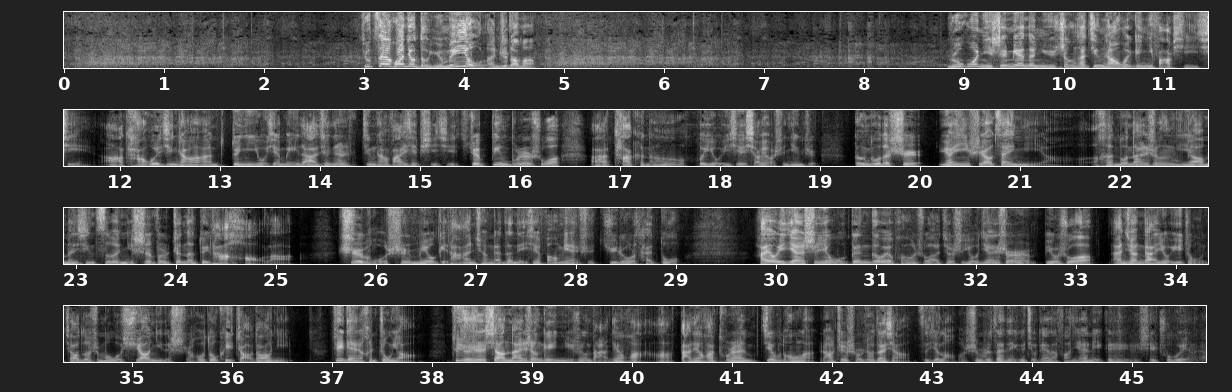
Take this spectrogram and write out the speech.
就再换就等于没有了，你知道吗？如果你身边的女生她经常会给你发脾气啊，她会经常啊对你有些没的，经常经常发一些脾气，这并不是说啊，她可能会有一些小小神经质，更多的是原因是要在你啊。很多男生你要扪心自问，你是不是真的对她好了？是不是没有给她安全感？在哪些方面是拘留的太多？还有一件事情，我跟各位朋友说，就是有件事儿，比如说安全感有一种叫做什么？我需要你的时候都可以找到你，这点很重要。这就是像男生给女生打电话啊，打电话突然接不通了，然后这时候就在想自己老婆是不是在哪个酒店的房间里跟谁出轨了。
